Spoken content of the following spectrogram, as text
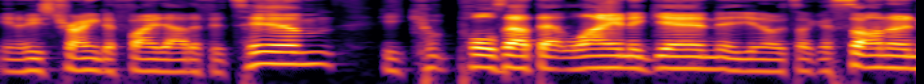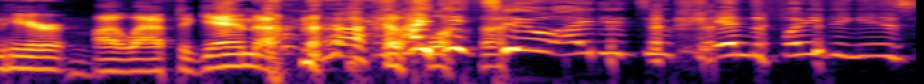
You know, he's trying to find out if it's him. He c- pulls out that line again. You know, it's like a sauna in here. I laughed again. I did too. I did too. And the funny thing is,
